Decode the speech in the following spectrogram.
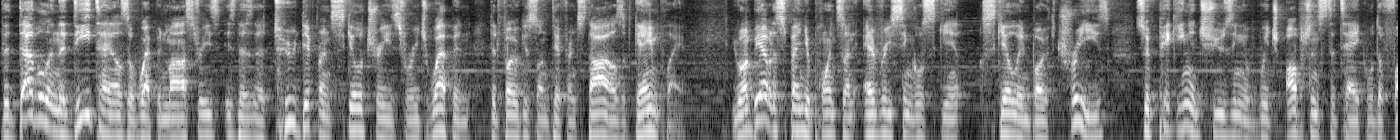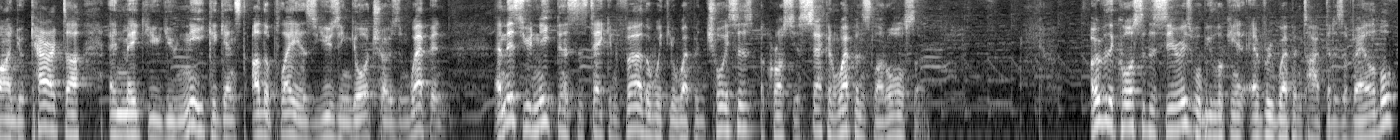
The devil in the details of weapon masteries is that there are two different skill trees for each weapon that focus on different styles of gameplay. You won't be able to spend your points on every single skill in both trees, so picking and choosing of which options to take will define your character and make you unique against other players using your chosen weapon. And this uniqueness is taken further with your weapon choices across your second weapon slot also. Over the course of the series, we'll be looking at every weapon type that is available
